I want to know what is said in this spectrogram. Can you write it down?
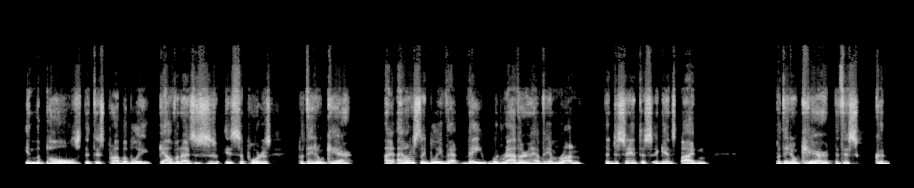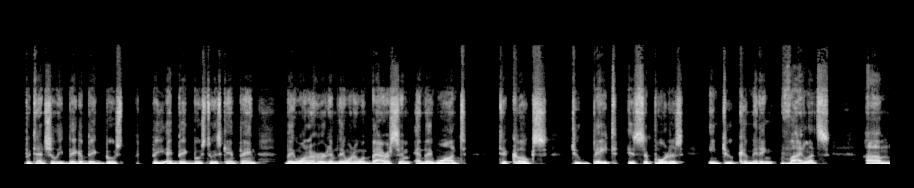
in the polls, that this probably galvanizes his supporters, but they don't care. I, I honestly believe that. They would rather have him run than DeSantis against Biden. But they don't care that this could potentially big a big boost, be a big boost to his campaign. They want to hurt him, they want to embarrass him, and they want to coax, to bait his supporters into committing violence. Um,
